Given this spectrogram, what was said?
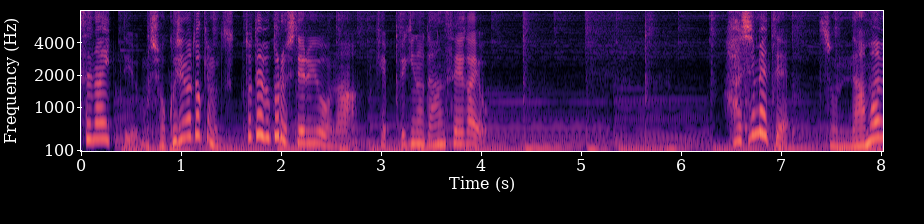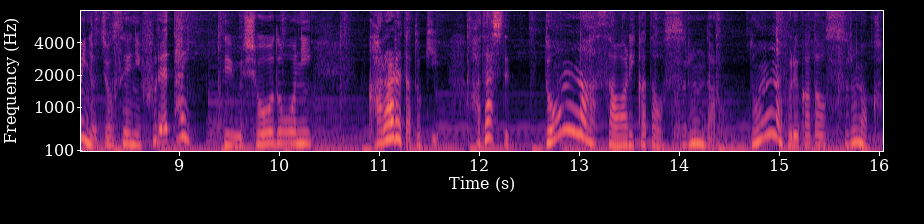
せないっていうもう食事の時もずっと手袋してるような潔癖の男性がよ。初めてその生身の女性に触れたいっていう衝動に駆られた時果たしてどんな触り方をするんだろう？どんな触れ方をするのか？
